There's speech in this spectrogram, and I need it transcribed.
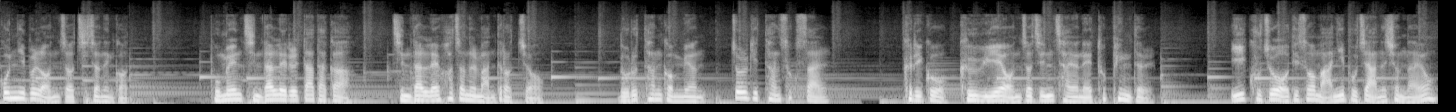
꽃잎을 얹어 지져낸 것. 봄엔 진달래를 따다가 진달래 화전을 만들었죠. 노릇한 겉면, 쫄깃한 속살, 그리고 그 위에 얹어진 자연의 토핑들. 이 구조 어디서 많이 보지 않으셨나요?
